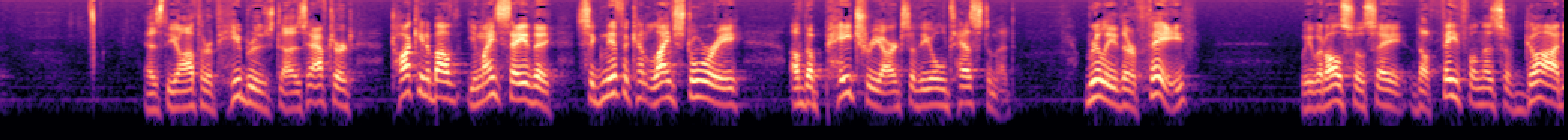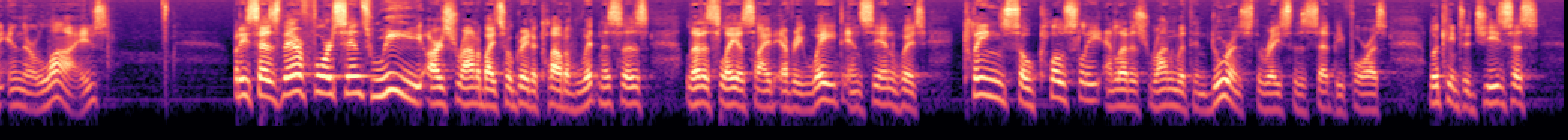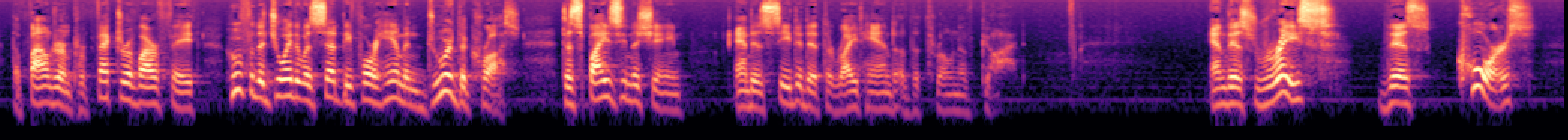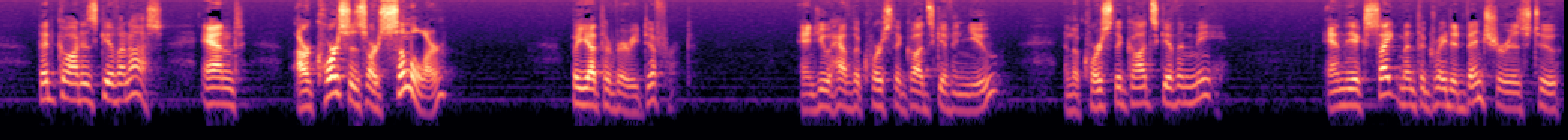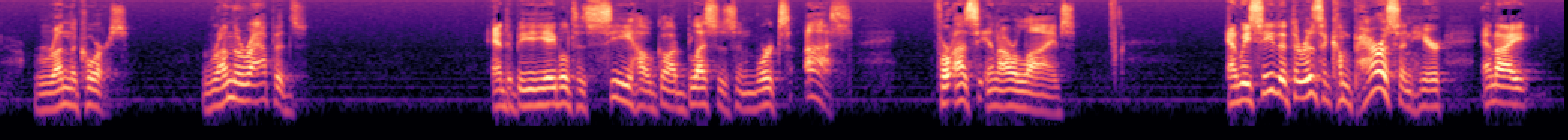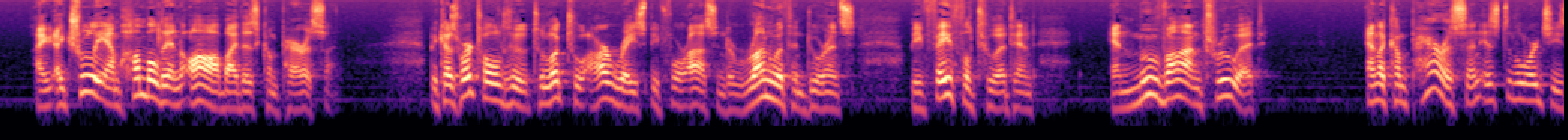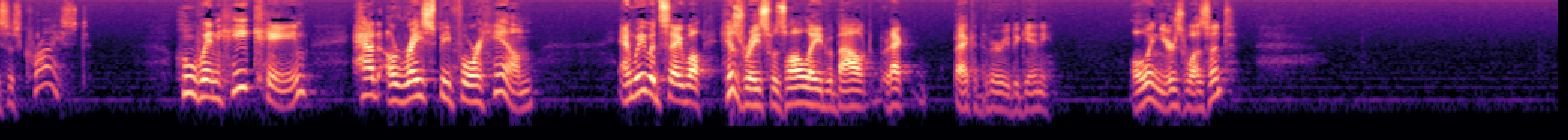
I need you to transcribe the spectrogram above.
as the author of Hebrews does, after talking about, you might say, the significant life story of the patriarchs of the Old Testament. Really, their faith. We would also say the faithfulness of God in their lives. But he says, Therefore, since we are surrounded by so great a cloud of witnesses, let us lay aside every weight and sin which clings so closely, and let us run with endurance the race that is set before us, looking to Jesus, the founder and perfecter of our faith, who for the joy that was set before him endured the cross, despising the shame, and is seated at the right hand of the throne of God. And this race, this course that God has given us. And our courses are similar, but yet they're very different. And you have the course that God's given you and the course that God's given me. And the excitement, the great adventure is to run the course, run the rapids, and to be able to see how God blesses and works us for us in our lives. And we see that there is a comparison here, and I, I, I truly am humbled in awe by this comparison. Because we're told to, to look to our race before us and to run with endurance, be faithful to it, and, and move on through it and the comparison is to the Lord Jesus Christ, who, when he came, had a race before him. And we would say, well, his race was all laid about back, back at the very beginning. Oh, and yours wasn't.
